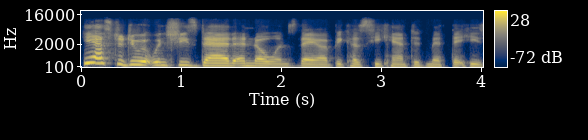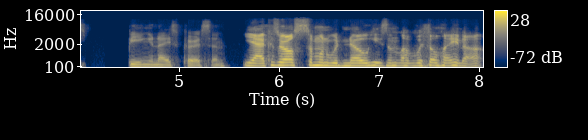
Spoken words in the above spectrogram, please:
He has to do it when she's dead and no one's there because he can't admit that he's being a nice person. Yeah, because or else someone would know he's in love with Elena.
